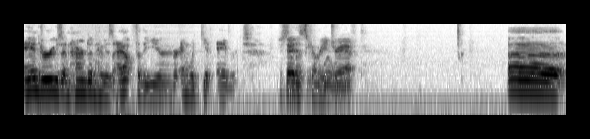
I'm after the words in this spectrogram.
Andrews and Herndon, who is out for the year, and would get Everett. You So say that's this is a kinda where we're at. redraft. Uh,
